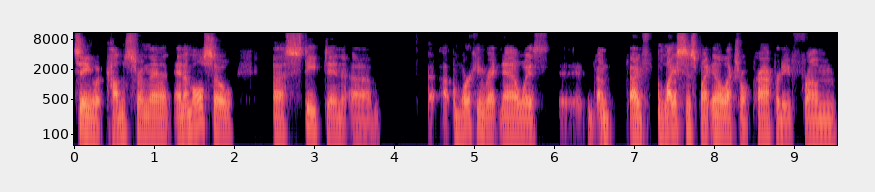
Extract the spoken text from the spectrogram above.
seeing what comes from that. And i'm also uh, steeped in um, I'm working right now with uh, i have licensed my intellectual property from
